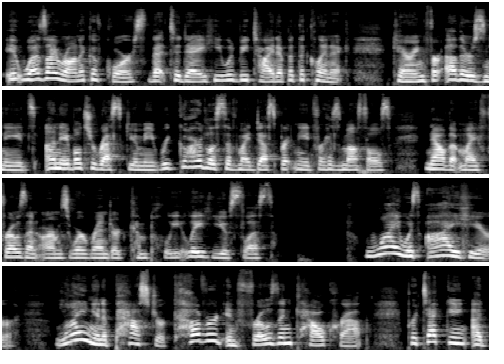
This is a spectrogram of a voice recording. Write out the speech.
It was ironic, of course, that today he would be tied up at the clinic, caring for others' needs, unable to rescue me, regardless of my desperate need for his muscles, now that my frozen arms were rendered completely useless. Why was I here, lying in a pasture covered in frozen cow crap, protecting a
